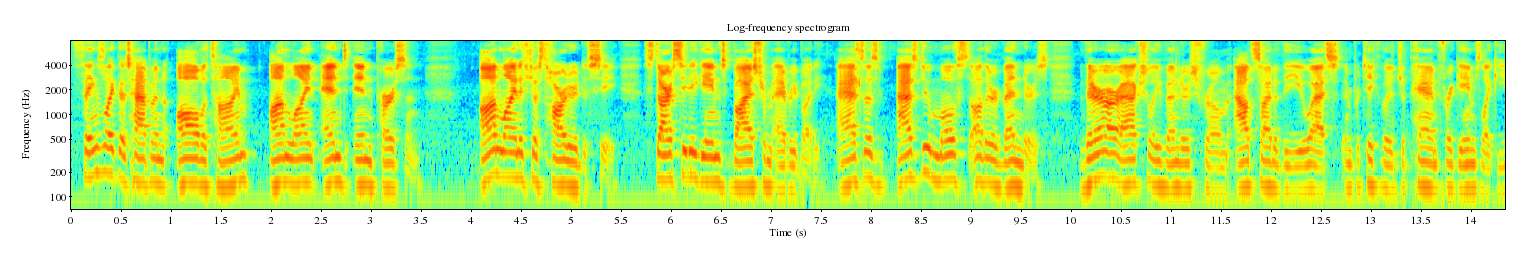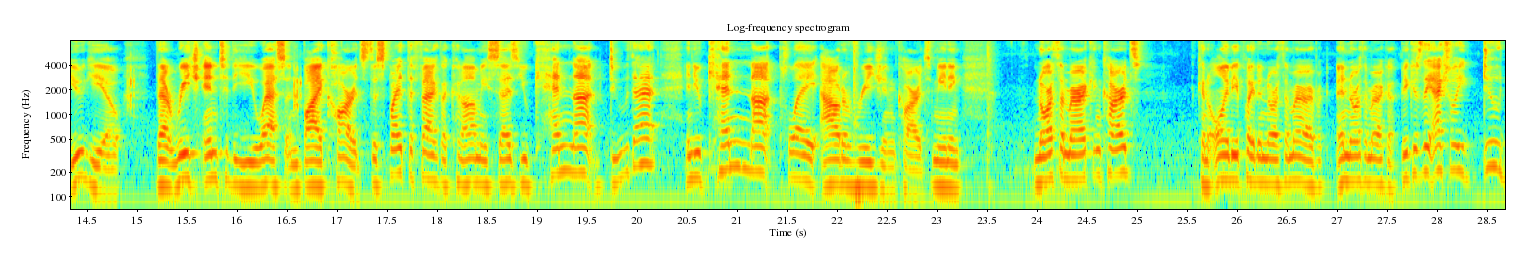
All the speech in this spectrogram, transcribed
things like this happen all the time, online and in person. Online is just harder to see. Star City Games buys from everybody, as does as do most other vendors. There are actually vendors from outside of the U.S., in particular Japan, for games like Yu-Gi-Oh, that reach into the U.S. and buy cards, despite the fact that Konami says you cannot do that and you cannot play out of region cards, meaning North American cards can only be played in North America in North America because they actually do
